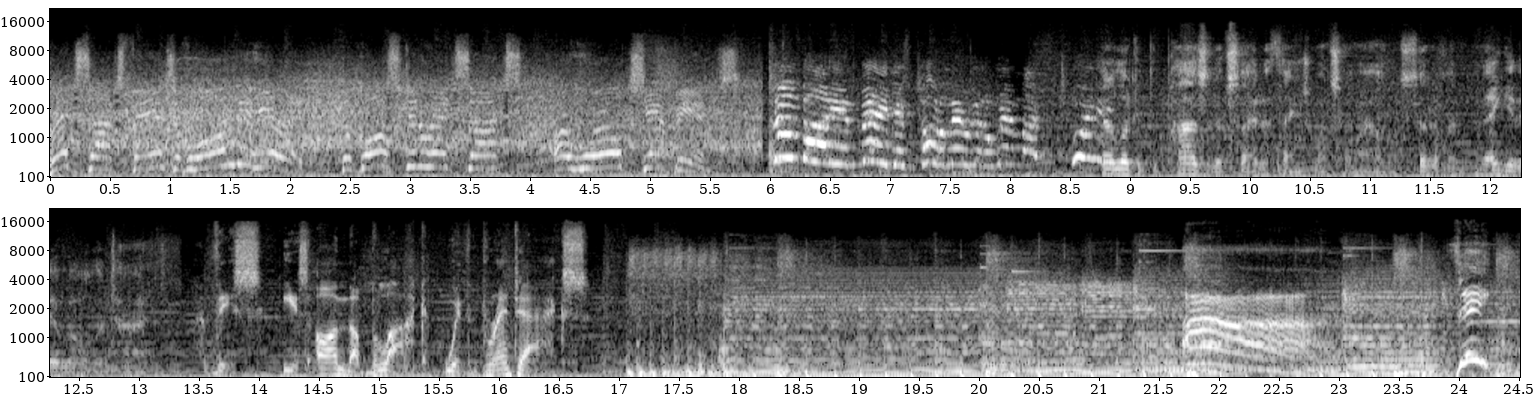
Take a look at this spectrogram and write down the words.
Red Sox fans have longed to hear it. The Boston Red Sox are world champions. Somebody in Vegas told them they were going to win by 20. Gotta look at the positive side of things once in a while instead of the negative all the time. This is On the Block with Brent Axe. Ah! The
